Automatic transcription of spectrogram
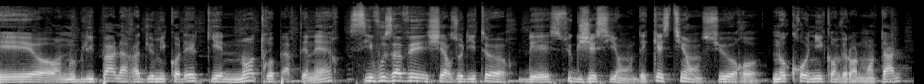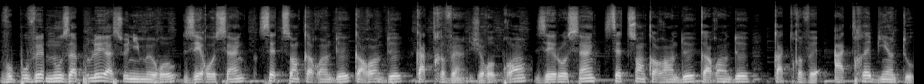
et on n'oublie pas la radio Micodec qui est notre partenaire. Si vous avez chers auditeurs des suggestions, des questions sur nos chroniques environnementales, vous pouvez nous appeler à ce numéro 05 742 42 80. Je reprends 05 742 42 80. À très bientôt.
